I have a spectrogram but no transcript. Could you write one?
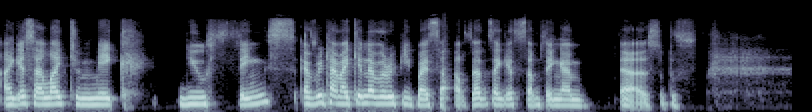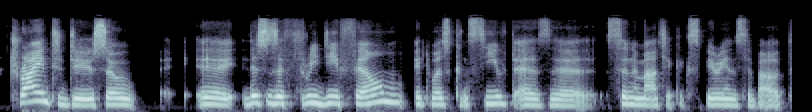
I guess I like to make new things every time. I can never repeat myself. That's I guess something I'm uh, sort of trying to do. So uh, this is a 3D film. It was conceived as a cinematic experience about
